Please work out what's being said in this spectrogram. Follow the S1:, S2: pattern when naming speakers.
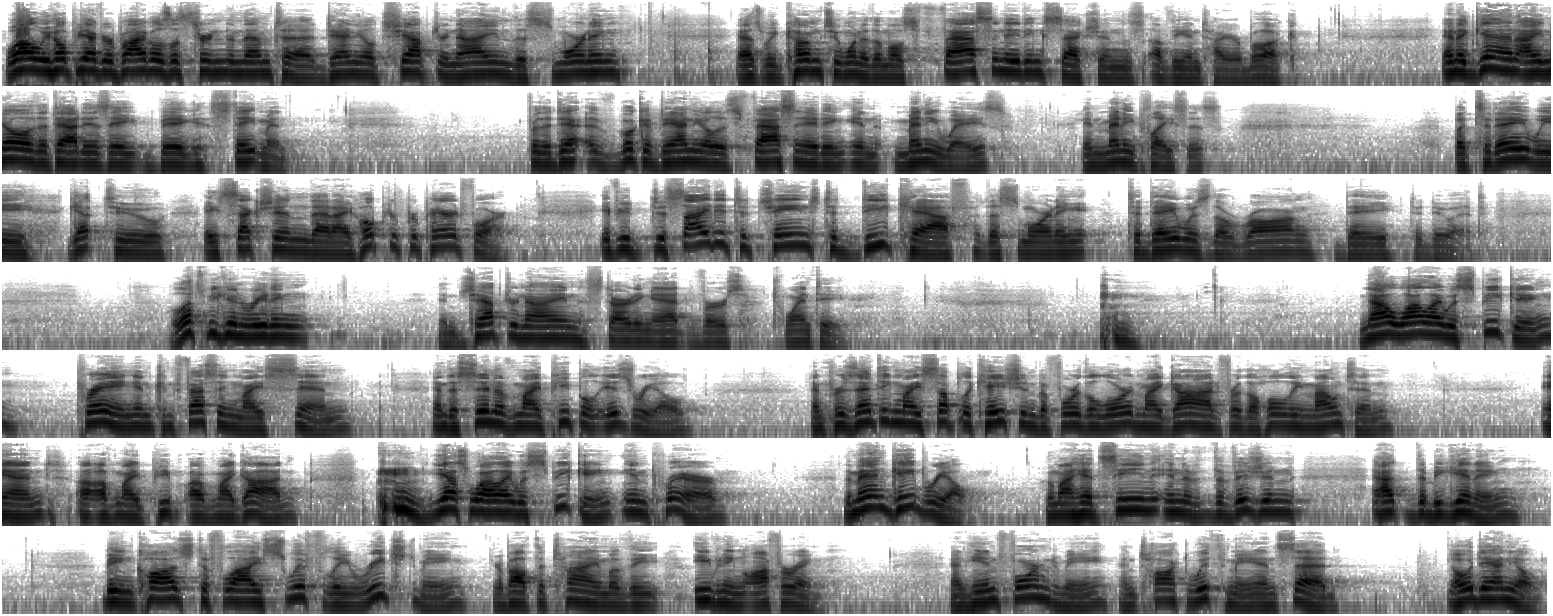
S1: Well, we hope you have your Bibles. Let's turn in them to Daniel chapter 9 this morning as we come to one of the most fascinating sections of the entire book. And again, I know that that is a big statement. For the da- book of Daniel is fascinating in many ways, in many places. But today we get to a section that I hope you're prepared for. If you decided to change to decaf this morning, today was the wrong day to do it. Let's begin reading in chapter 9, starting at verse 20. now, while I was speaking, praying, and confessing my sin and the sin of my people Israel, and presenting my supplication before the Lord my God for the holy mountain, and uh, of my peop- of my God. yes, while I was speaking in prayer, the man Gabriel, whom I had seen in the vision at the beginning, being caused to fly swiftly, reached me about the time of the evening offering. And he informed me and talked with me and said, O Daniel,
